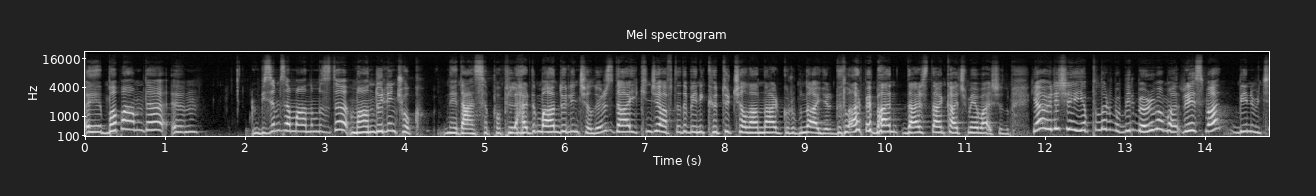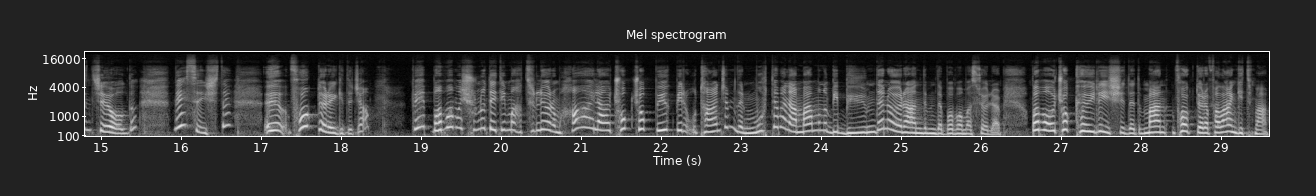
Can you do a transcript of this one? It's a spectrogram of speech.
E, babam da e, bizim zamanımızda mandolin çok nedense popülerdi. Mandolin çalıyoruz. Daha ikinci haftada beni kötü çalanlar grubuna ayırdılar ve ben dersten kaçmaya başladım. Ya öyle şey yapılır mı bilmiyorum ama resmen benim için şey oldu. Neyse işte e, folklore gideceğim. Ve babama şunu dediğimi hatırlıyorum. Hala çok çok büyük bir utancımdır. Muhtemelen ben bunu bir büyüğümden öğrendim de babama söylüyorum. Baba o çok köylü işi dedim. Ben folklore falan gitmem.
